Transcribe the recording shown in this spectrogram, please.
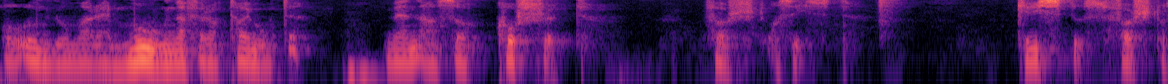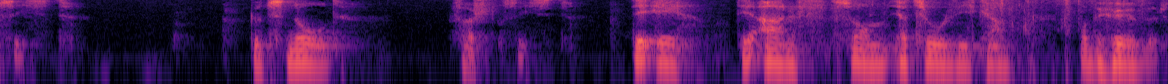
och ungdomar är mogna för att ta emot det. Men alltså korset först och sist. Kristus först och sist. Guds nåd först och sist. Det är det arv som jag tror vi kan och behöver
